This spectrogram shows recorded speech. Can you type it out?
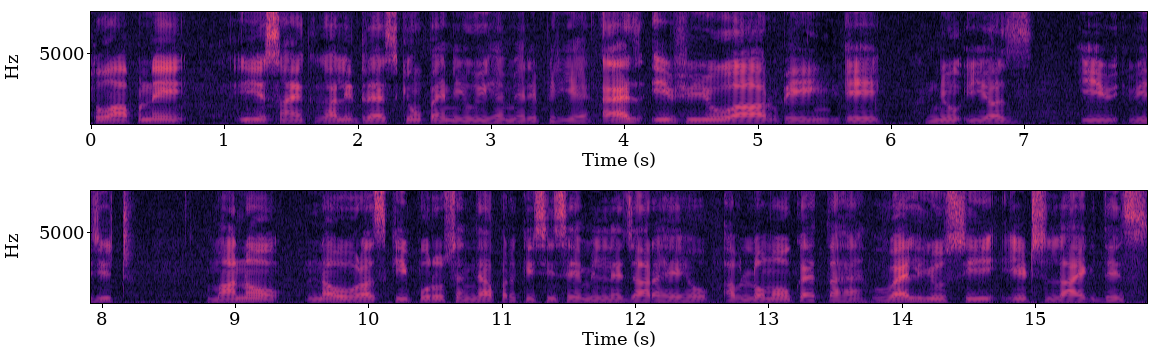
तो आपने ये सायकाली ड्रेस क्यों पहनी हुई है मेरे प्रिय? As if you are paying a new year's visit मानो नव वर्ष की पूर्व संध्या पर किसी से मिलने जा रहे हो। अब लोमो कहता है well you see it's like this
